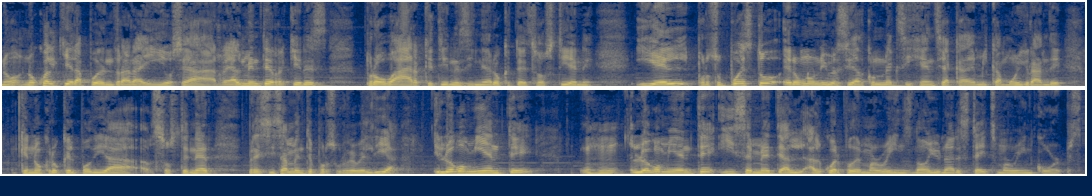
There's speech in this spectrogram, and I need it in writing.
¿No? No cualquiera puede entrar ahí, o sea, realmente requieres probar que tienes dinero que te sostiene. Y él, por supuesto, era una universidad con una exigencia académica muy grande que no creo que él podía sostener, precisamente por su rebeldía. Y luego miente. Luego miente y se mete al, cuerpo de Marines, ¿no? United States Marine Corps.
